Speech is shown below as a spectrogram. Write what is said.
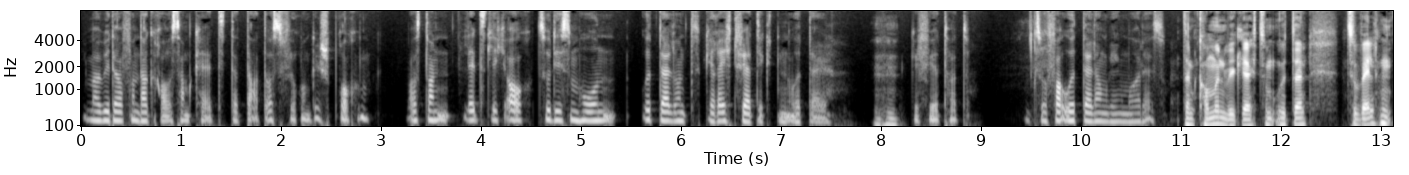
immer wieder von der Grausamkeit der Tatausführung gesprochen, was dann letztlich auch zu diesem hohen Urteil und gerechtfertigten Urteil mhm. geführt hat zur Verurteilung wegen Mordes. Dann kommen wir gleich zum Urteil. Zu welchem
